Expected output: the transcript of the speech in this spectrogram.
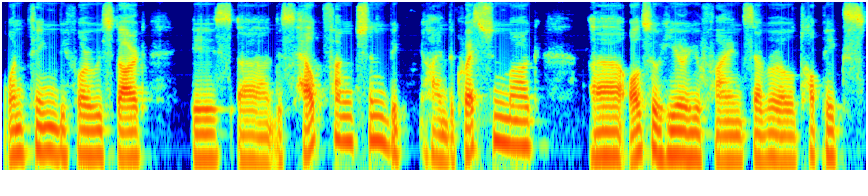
one thing before we start is uh, this help function behind the question mark. Uh, also here you find several topics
